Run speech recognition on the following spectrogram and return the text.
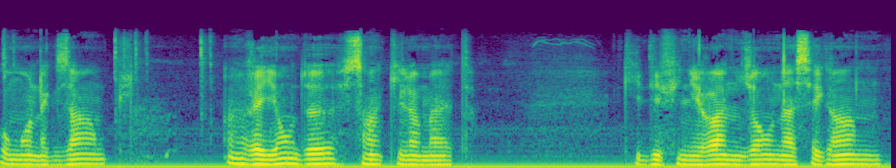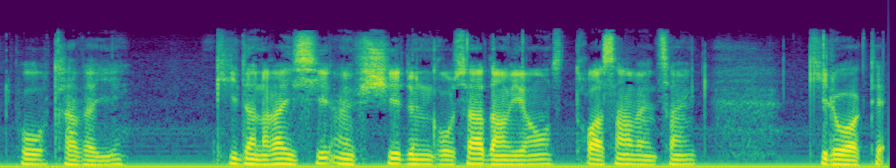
pour mon exemple, un rayon de 100 km qui définira une zone assez grande pour travailler qui donnera ici un fichier d'une grosseur d'environ 325 kilooctets.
